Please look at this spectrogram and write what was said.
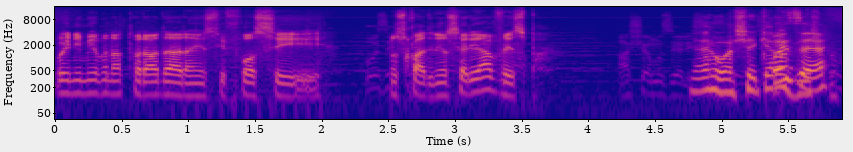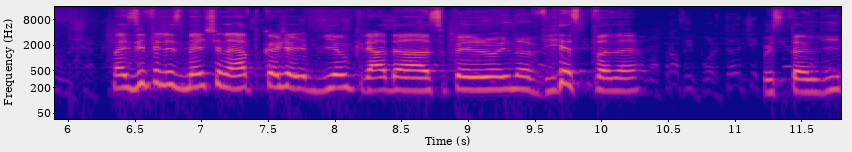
o inimigo natural da aranha, se fosse nos quadrinhos, seria a Vespa. É, eu achei que era Pois é. Vespa. Mas infelizmente na época já haviam criado a super-heroína Vespa, né? O Stan Lee.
